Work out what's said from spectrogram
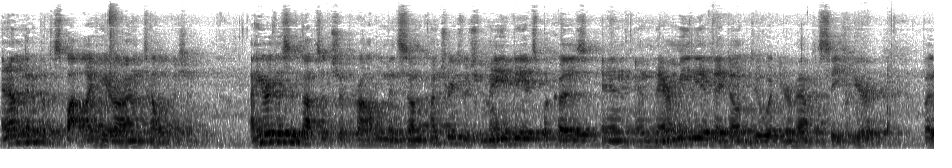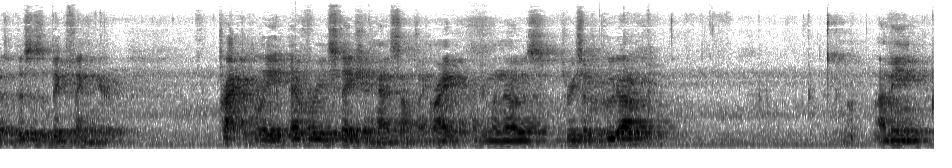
And I'm going to put the spotlight here on television. I hear this is not such a problem in some countries, which maybe it's because in, in their media they don't do what you're about to see here, but this is a big thing here. Practically every station has something, right? Everyone knows Teresa Caputo. I mean,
